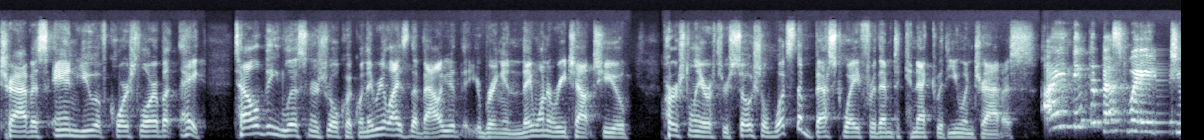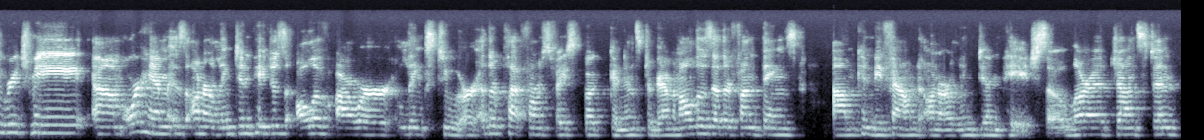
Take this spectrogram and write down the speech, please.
Travis and you, of course, Laura. But hey, tell the listeners real quick when they realize the value that you're bringing, they want to reach out to you personally or through social, what's the best way for them to connect with you and Travis? I think the best way to reach me um, or him is on our LinkedIn pages. All of our links to our other platforms, Facebook and Instagram, and all those other fun things um, can be found on our LinkedIn page. So Laura Johnston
